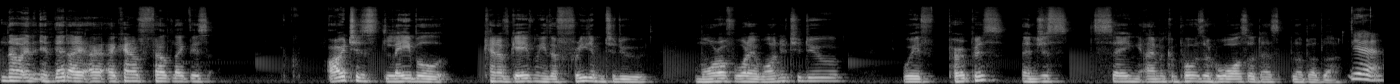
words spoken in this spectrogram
no in, in that I, I I kind of felt like this artist label kind of gave me the freedom to do more of what I wanted to do with purpose than just saying I'm a composer who also does blah blah blah. Yeah.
